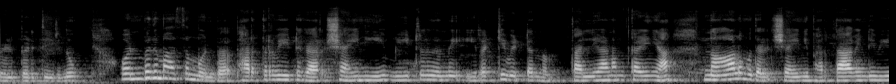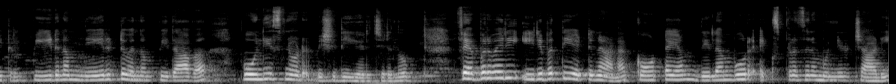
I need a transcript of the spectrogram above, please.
വെളിപ്പെടുത്തിയിരുന്നു. ഒൻപത് മാസം മുൻപ് ഭർത്തൃ വീട്ടുകാർ ഷൈനിയെ വീട്ടിൽ നിന്ന് ഇറക്കി വിട്ടെന്നും കല്യാണം കഴിഞ്ഞ നാളു മുതൽ ഷൈനി ഭർത്താവിന്റെ വീട്ടിൽ പീഡനം നേരിട്ടുവെന്നും പിതാവ് പോലീസിനോട് വിശദീകരിച്ചിരുന്നു. ഫെബ്രുവരി ഇരുപത്തിയെട്ടിനാണ് കോട്ടയം നിലമ്പൂർ എക്സ്പ്രസിന് മുന്നിൽ ചാടി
